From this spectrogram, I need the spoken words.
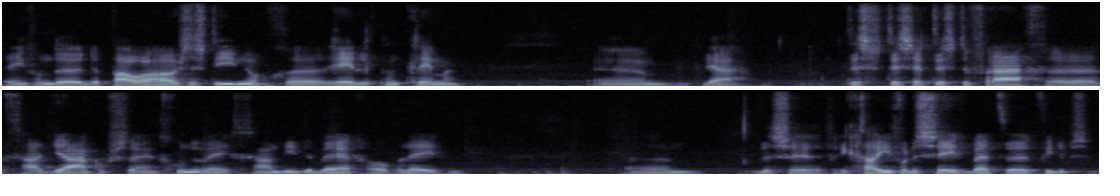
Een van de, de powerhouses die nog eh, redelijk kan klimmen. Ehm, ja, het is, het, is, het is de vraag, eh, gaat Jacobsen en Groenewegen gaan die de berg overleven? Dus ik ga hier voor de safe bet Philipsen.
